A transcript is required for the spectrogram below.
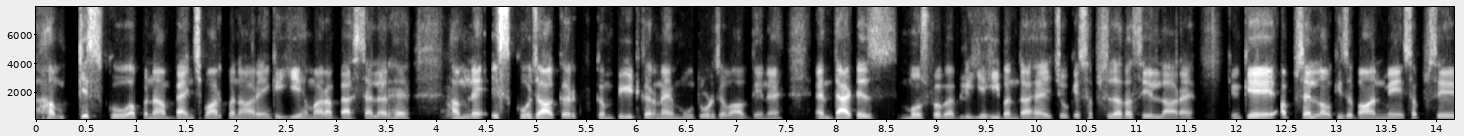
हु किस को अपना बेंचमार्क बना रहे हैं कि ये हमारा बेस्ट सेलर है। हमने इसको जाकर कम्पीट करना है, मुँह तोड़ जवाब देना है and that is most probably यही बंदा है जो कि सबसे ज़्यादा सेल ला रहा है। क्योंकि अपसेल नाउ की ज़बान में सबसे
